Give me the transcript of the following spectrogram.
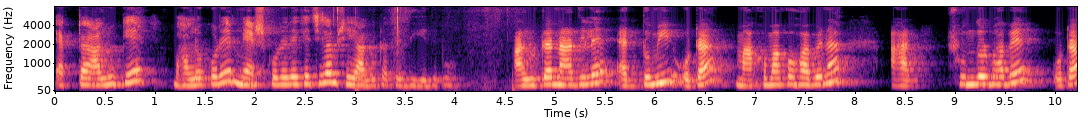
একটা আলুকে ভালো করে ম্যাশ করে রেখেছিলাম, সেই আলুটাকে দিয়ে দেবো। আলুটা না দিলে একদমই ওটা মাখো মাখো হবে না আর সুন্দরভাবে ওটা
